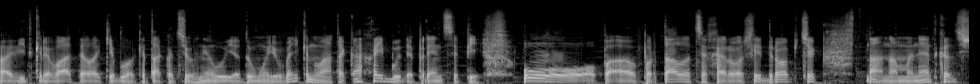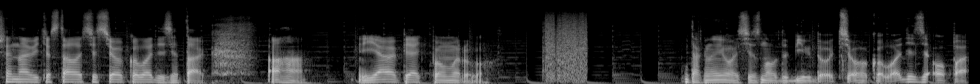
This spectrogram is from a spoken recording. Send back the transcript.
відкривати лакіблоки. Так, оцю гнилу, я думаю, викину, а така хай буде, в принципі. О, портал це хороший дропчик. А, нам монетка ще навіть осталася з цього колодязя. Так. Ага. Я опять помру. Так, ну і ось я знов добіг до цього колодязя. Опа,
